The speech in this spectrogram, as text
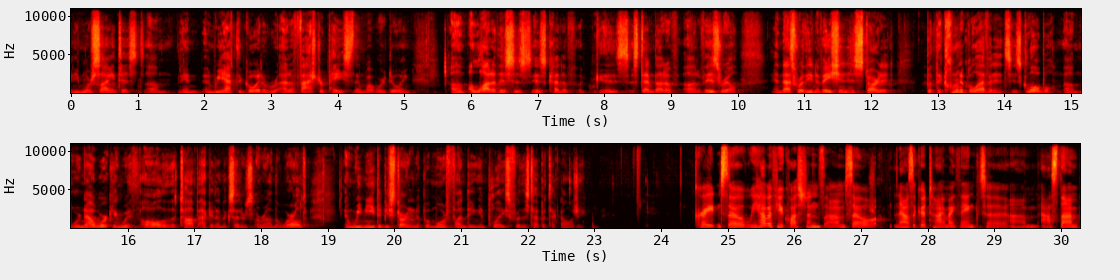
we need more scientists, um, and and we have to go at a at a faster pace than what we're doing. Um, a lot of this is is kind of is stemmed out of out of Israel, and that's where the innovation has started. But the clinical evidence is global. Um, we're now working with all of the top academic centers around the world, and we need to be starting to put more funding in place for this type of technology. Great. So we have a few questions. Um, so now's a good time, I think, to um, ask them.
